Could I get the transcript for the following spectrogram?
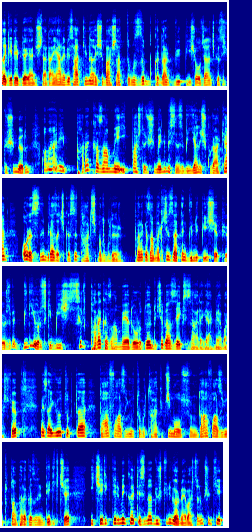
da gelebiliyor yani işlerden. Yani biz haddini aşı başlattığımızda bu kadar büyük bir iş olacağını açıkçası hiç düşünmüyordum. Ama hani para kazanmayı ilk başta düşünmeli misiniz bir yan iş kurarken orasını biraz açıkçası tartışmalı buluyorum. Para kazanmak için zaten günlük bir iş yapıyoruz ve biliyoruz ki bir iş sırf para kazanmaya doğru döndükçe biraz zevksiz hale gelmeye başlıyor. Mesela YouTube'da daha fazla YouTuber takipçim olsun, daha fazla YouTube'dan para kazanayım dedikçe içeriklerimin kalitesinin biraz düştüğünü görmeye başladım. Çünkü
